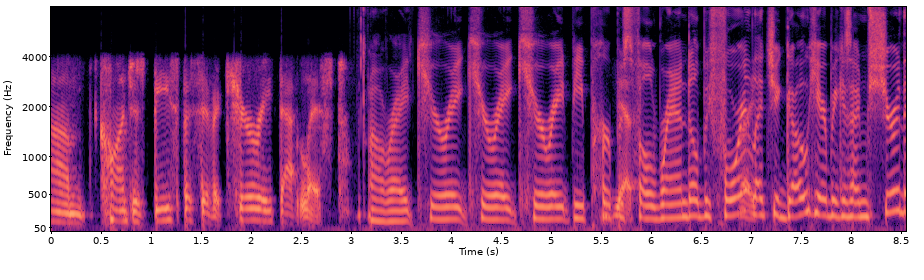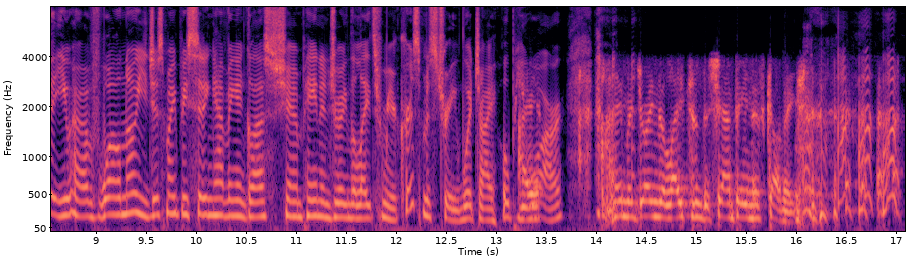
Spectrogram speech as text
um, conscious, be specific, curate that list. All right, curate, curate, curate, be purposeful. Yes. Randall, before right. I let you go here, because I'm sure that you have, well, no, you just might be sitting having a glass of champagne, enjoying the lights from your Christmas tree, which I hope you I, are. I'm enjoying the lights and the champagne is coming.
